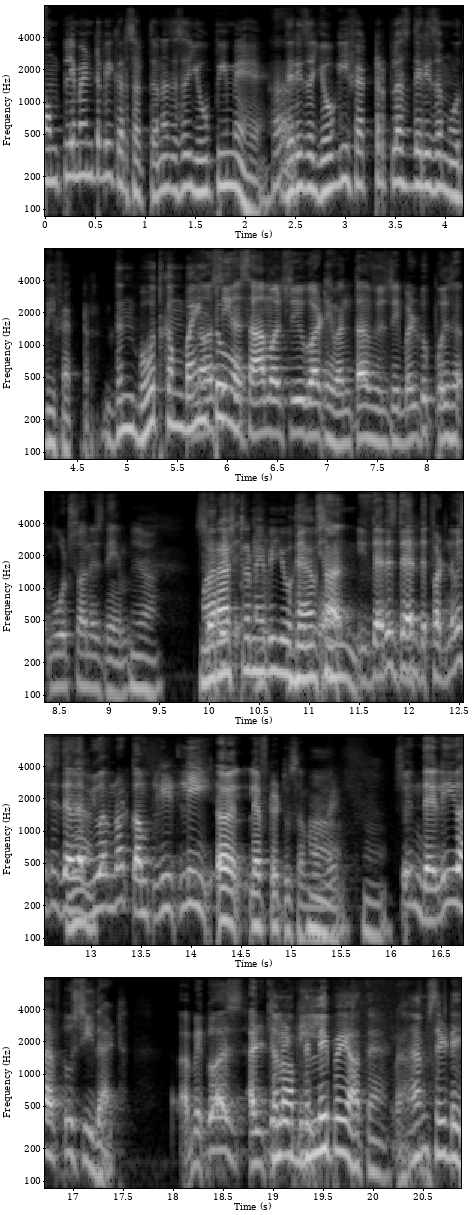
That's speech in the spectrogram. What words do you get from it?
कॉम्प्लीमेंट भी कर सकते हो ना जैसे यूपी में है there is a Yogi factor plus there is a Modi factor then both combined to Assam also you got Himanta who is able to pull votes on his name या Maharashtra maybe you have yeah, some. There is there. The Fadnavis is there. Yeah. You have not completely uh, left it to someone, हाँ, right? हाँ. So in Delhi, you have to see that. बिकॉज़ चलो अब दिल्ली पे ही आते हैं एम सी डी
